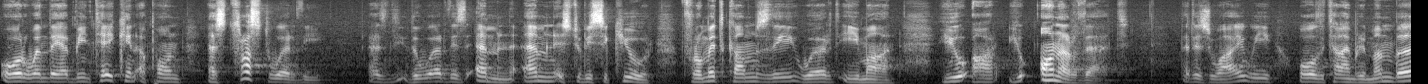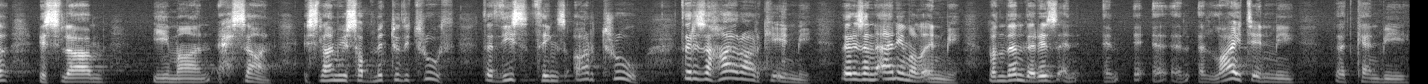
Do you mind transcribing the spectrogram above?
or when they have been taken upon as trustworthy as the, the word is amn. Amn is to be secure. From it comes the word iman. You are you honor that. That is why we all the time remember islam iman ihsan. Islam you submit to the truth that these things are true. There is a hierarchy in me. There is an animal in me. But then there is an, a, a, a light in me that can be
